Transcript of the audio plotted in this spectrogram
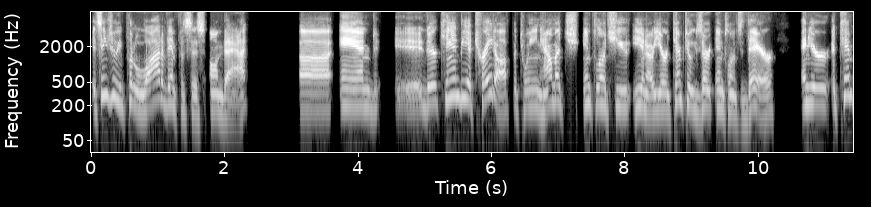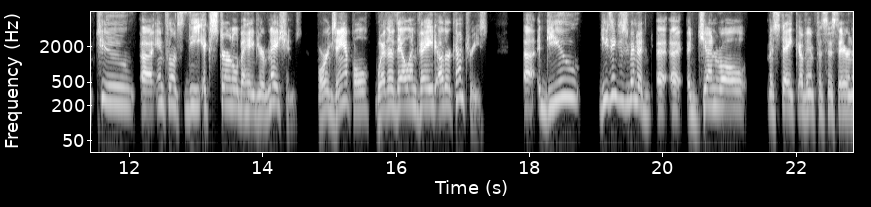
it seems to be put a lot of emphasis on that. Uh, and uh, there can be a trade-off between how much influence you, you know, your attempt to exert influence there and your attempt to uh, influence the external behavior of nations. For example, whether they'll invade other countries. Uh, do you do you think there's been a, a, a, general mistake of emphasis there in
